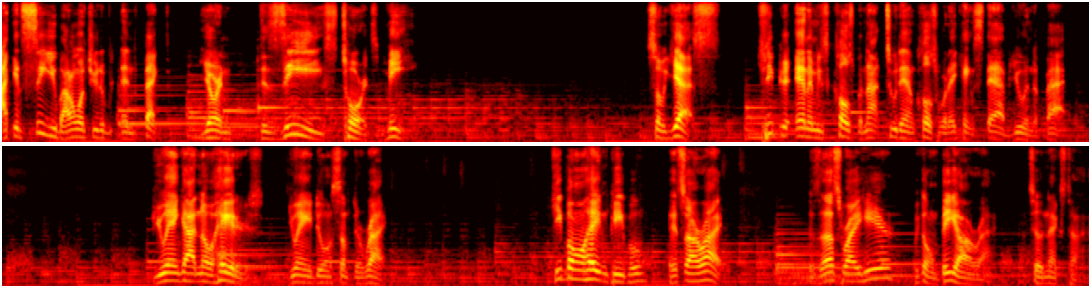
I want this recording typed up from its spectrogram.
I can see you, but I don't want you to infect your disease towards me. So yes, keep your enemies close, but not too damn close where they can't stab you in the back. If you ain't got no haters, you ain't doing something right. Keep on hating people. It's all right. Because us right here, we're going to be all right. Until next time.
